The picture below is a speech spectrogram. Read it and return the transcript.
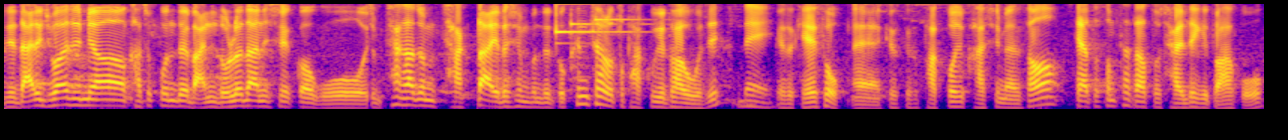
이제 날이 좋아지면 가족분들 많이 놀러 다니실 거고 좀 차가 좀 작다 이러신 분들 또 큰 차로 또 바꾸기도 하고 그지? 네. 그래서 계속 예, 계속 계속 바꿔 가시면서 해야 또 썸 타다가 또 잘 되기도 하고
